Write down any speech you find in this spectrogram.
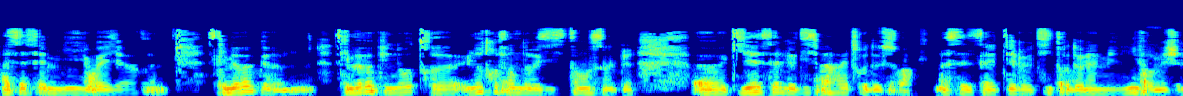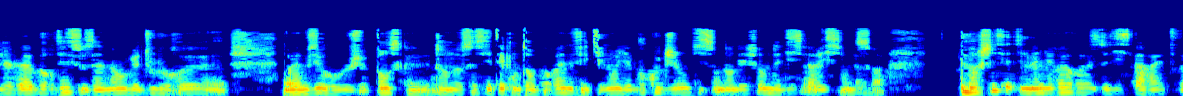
à, sa famille ou ailleurs. Ce qui m'évoque ce qui m'évoque une autre une autre forme de résistance hein, euh, qui est celle de disparaître de soi. Ça a été le titre de l'un de mes livres, mais je l'avais abordé sous un angle douloureux euh, dans la mesure où je pense que dans nos sociétés contemporaines, effectivement, il y a beaucoup de gens qui sont dans des formes de disparition de soi. Marcher, c'est une manière heureuse de disparaître.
